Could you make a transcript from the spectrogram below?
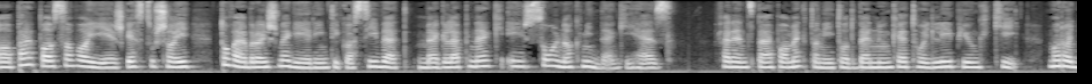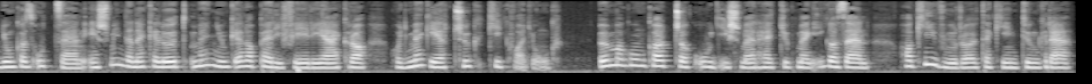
a pápa szavai és gesztusai továbbra is megérintik a szívet, meglepnek és szólnak mindenkihez. Ferenc pápa megtanított bennünket, hogy lépjünk ki, maradjunk az utcán, és mindenek előtt menjünk el a perifériákra, hogy megértsük, kik vagyunk. Önmagunkat csak úgy ismerhetjük meg igazán, ha kívülről tekintünk rá,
